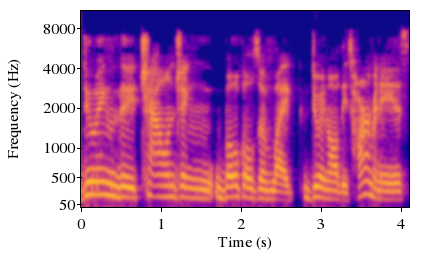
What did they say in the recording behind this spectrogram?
doing the challenging vocals of like doing all these harmonies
